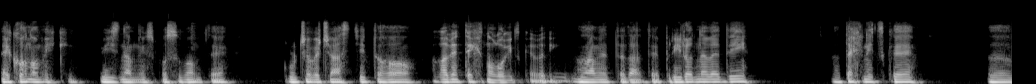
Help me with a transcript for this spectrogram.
ekonomiky významným spôsobom. Tie kľúčové časti toho... Hlavne technologické vedy. Hlavne teda tie prírodné vedy technické. Eh,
